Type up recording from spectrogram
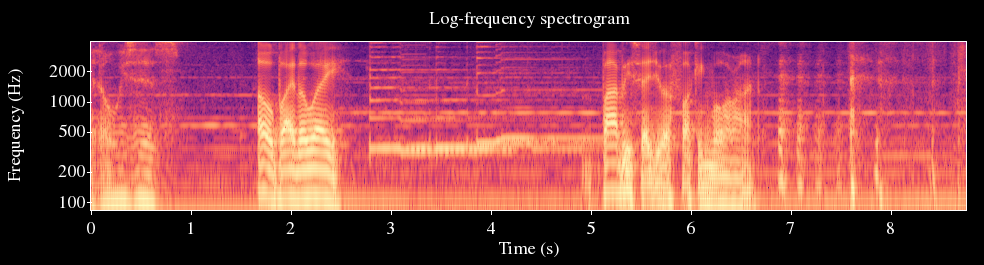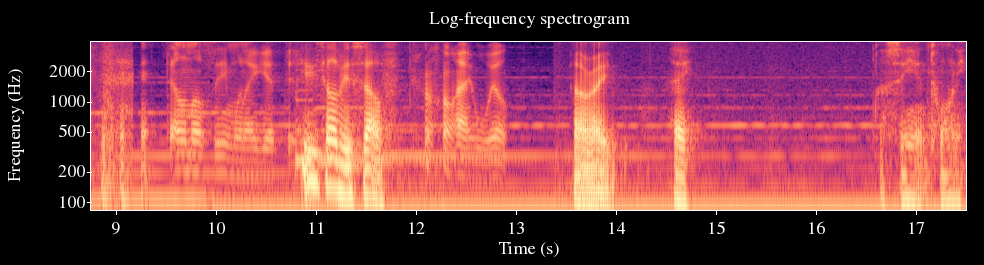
It always is. Oh, by the way, Bobby said you're a fucking moron. Tell him I'll see him when I get there. You tell him yourself. oh, I will. All right. Hey, I'll see you in 20.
